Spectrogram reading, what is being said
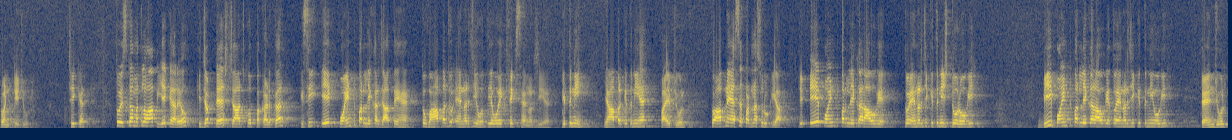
ट्वेंटी जूल ठीक है? तो इसका मतलब आप ये कह रहे हो कि जब टेस्ट चार्ज को पकड़कर किसी एक पॉइंट पर लेकर जाते हैं तो वहाँ पर जो एनर्जी होती है वो एक फिक्स एनर्जी है। कितनी? यहाँ पर कितनी है? फाइव जूल तो आपने ऐसे पढ़ना शुरू किया कि ए पॉइंट पर लेकर आओगे तो एनर्जी कितनी स्टोर होगी? बी पॉइंट पर लेकर आओगे तो एनर्जी कितनी होगी? 10 जूल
